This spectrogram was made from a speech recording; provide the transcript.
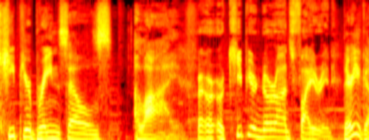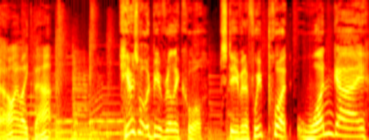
keep your brain cells alive? Or, or, or keep your neurons firing. There you go. I like that. Here's what would be really cool, Stephen. If we put one guy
